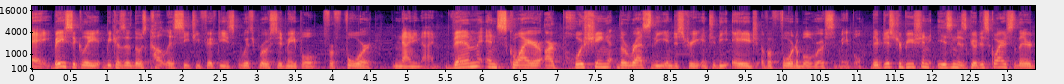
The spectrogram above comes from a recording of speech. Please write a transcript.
A. Basically, because of those Cutlass CT50s with roasted maple for 4 99. Them and Squier are pushing the rest of the industry into the age of affordable roasted maple. Their distribution isn't as good as Squier, so they're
